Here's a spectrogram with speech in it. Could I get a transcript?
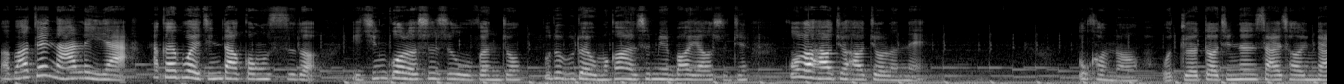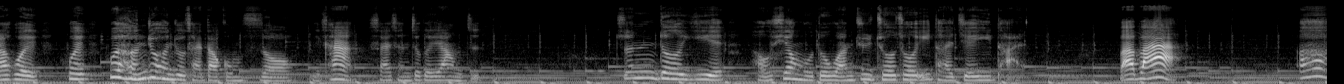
宝宝在哪里呀？他该不会已经到公司了？已经过了四十五分钟。不对不对，我们刚才吃面包也要时间，过了好久好久了呢。不可能，我觉得今天塞车应该会会会很久很久才到公司哦。你看塞成这个样子，真的耶，好像我的玩具车车一台接一台。爸爸啊，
